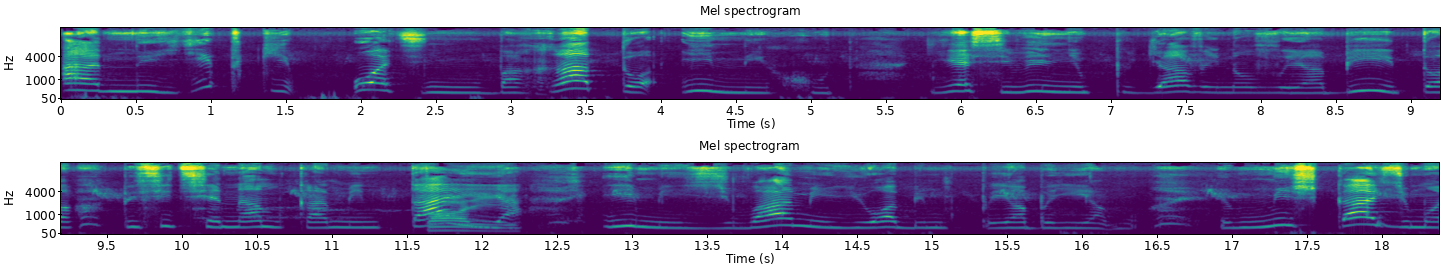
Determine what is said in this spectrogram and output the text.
А нитки очень багато і не худ. Якщо ви не появи новий обід, то пишіть нам коментарі, Тарі. і ми з вами робимо проблему. Ми скажемо,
